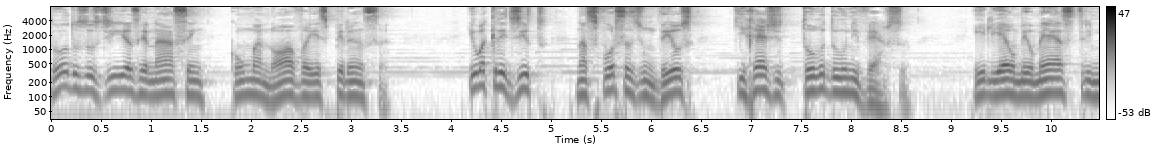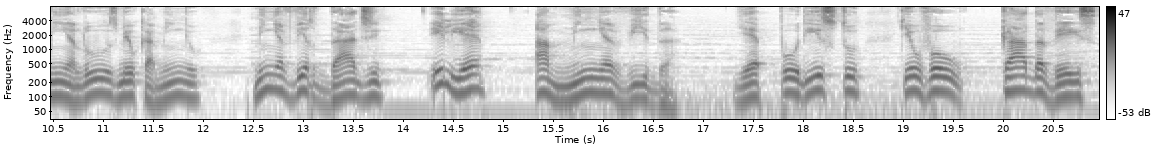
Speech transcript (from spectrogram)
Todos os dias renascem com uma nova esperança. Eu acredito nas forças de um Deus que rege todo o universo. Ele é o meu mestre, minha luz, meu caminho, minha verdade. Ele é a minha vida. E é por isto que eu vou cada vez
